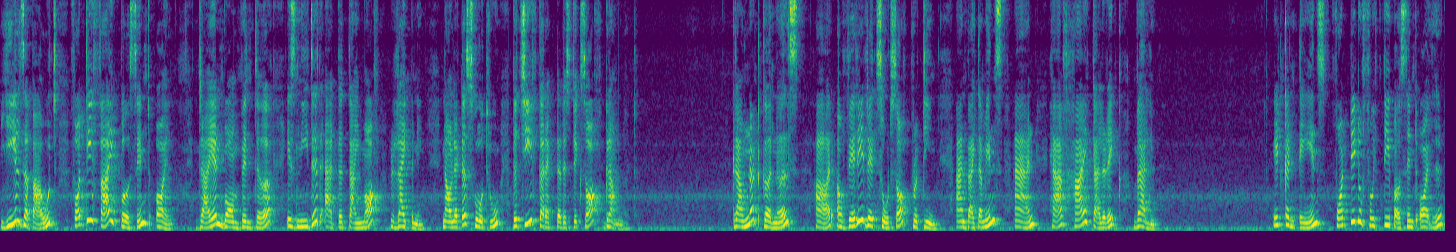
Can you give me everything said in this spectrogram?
yields about 45% oil. Dry and warm winter is needed at the time of ripening. Now let us go through the chief characteristics of groundnut. Groundnut kernels are a very rich source of protein and vitamins and have high caloric value. It contains 40 to 50 percent oil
